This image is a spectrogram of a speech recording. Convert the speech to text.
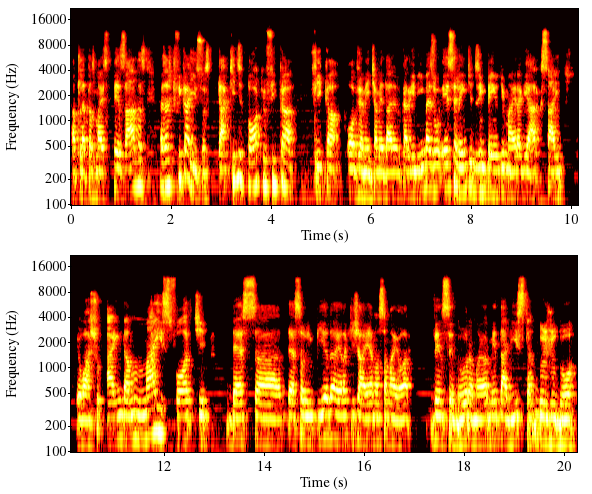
atletas mais pesadas, mas acho que fica isso. Aqui de Tóquio fica, fica obviamente, a medalha do Carguini, mas o excelente desempenho de Mayra Guiar, que sai, eu acho, ainda mais forte dessa, dessa Olimpíada, ela que já é a nossa maior vencedora, maior medalhista do judô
